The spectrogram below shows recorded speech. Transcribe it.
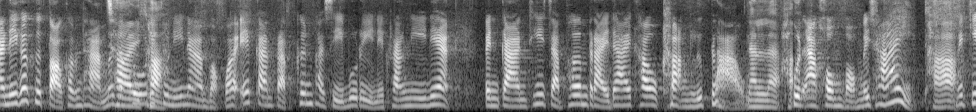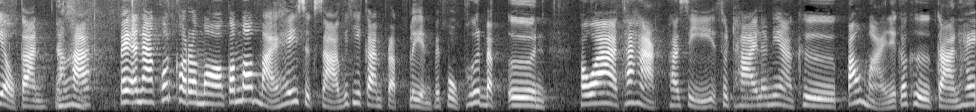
อันนี้ก็คือตอบคำถามเมื่อสักครู่ใช่ที่ค่ะคุณนินาบอกว่าเอ๊ะการปรับขึ้นภาษีบุหรี่ในครั้งนี้เนี่ยเป็นการที่จะเพิ่มรายได้เข้าคลังหรือเปล่านั่นแหละค่ะคุณอาคมบอกไม่ใช่ค่ะไม่เกี่ยวกันนะคะ ในอนาคตคอรมอก็มอบหมายให้ศึกษาวิธีการปรับเปลี่ยนไปปลูกพืชแบบอื่น เพราะว่าถ้าหากภาษีสุดท้ายแล้วเนี่ยคือเป้าหมายเนี่ยก็คือการให้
